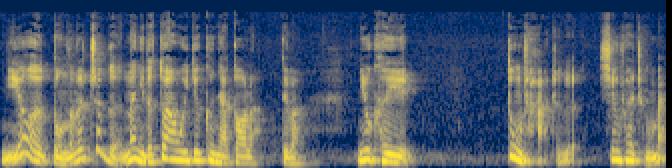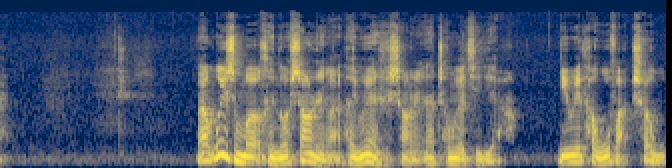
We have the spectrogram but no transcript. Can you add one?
你要懂得了这个，那你的段位就更加高了，对吧？你又可以洞察这个兴衰成败。那为什么很多商人啊，他永远是商人，他成不了企业家？因为他无法彻悟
